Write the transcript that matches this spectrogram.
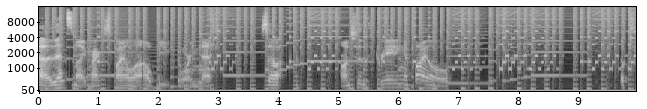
uh, that's my practice file, I'll be ignoring that. So, onto creating a file. Oops.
